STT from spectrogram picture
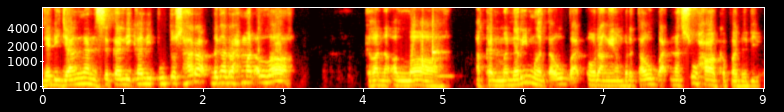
Jadi jangan sekali-kali putus harap dengan rahmat Allah. Kerana Allah akan menerima taubat orang yang bertaubat nasuha kepada dia.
